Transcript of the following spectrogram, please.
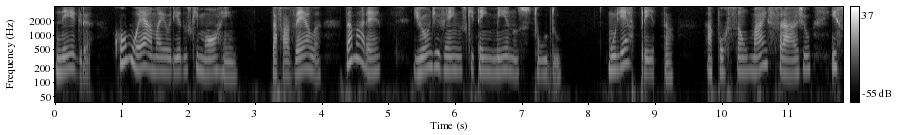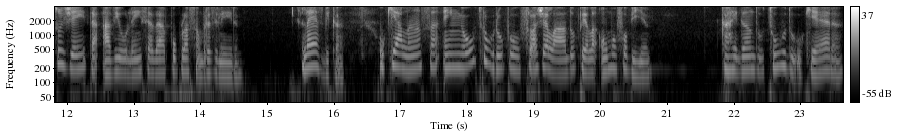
Negra, como é a maioria dos que morrem. Da favela, da maré, de onde vêm os que têm menos tudo. Mulher preta, a porção mais frágil e sujeita à violência da população brasileira. Lésbica, o que a lança em outro grupo flagelado pela homofobia. Carregando tudo o que era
